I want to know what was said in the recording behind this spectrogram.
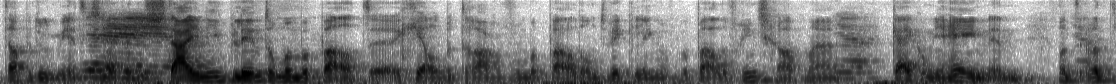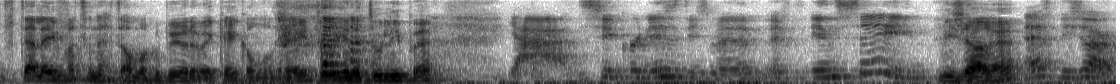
dat bedoel ik meer te Ja, zeggen. Dus sta je niet blind om een bepaald eh, geldbedrag of een bepaalde ontwikkeling of een bepaalde vriendschap. Maar kijk om je heen. En, want, want vertel even wat er net allemaal gebeurde. We keken om ons heen toen we hier naartoe liepen. Ja, synchronicities. Bizar, hè? Echt bizar.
